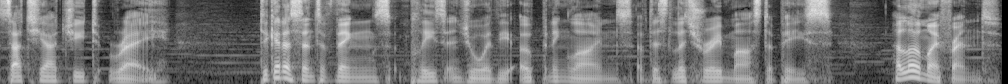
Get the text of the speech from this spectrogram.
Satyajit Ray. To get a sense of things, please enjoy the opening lines of this literary masterpiece. Hello, my friend.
